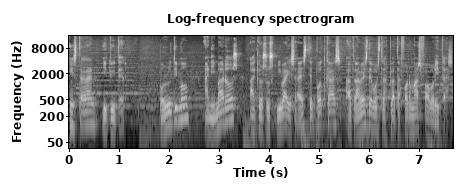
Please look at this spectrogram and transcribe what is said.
Instagram y Twitter. Por último, animaros a que os suscribáis a este podcast a través de vuestras plataformas favoritas.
